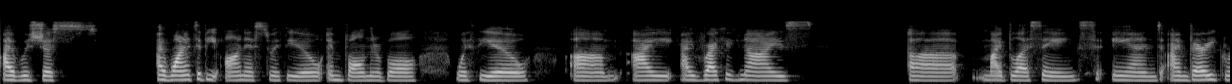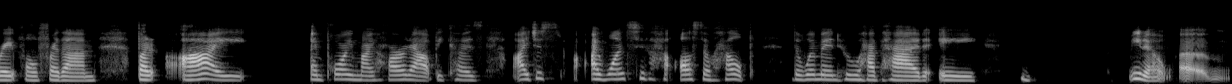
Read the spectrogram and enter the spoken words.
I was just, I wanted to be honest with you and vulnerable with you. Um, I I recognize uh, my blessings and I'm very grateful for them. But I am pouring my heart out because I just I want to also help the women who have had a you know um,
